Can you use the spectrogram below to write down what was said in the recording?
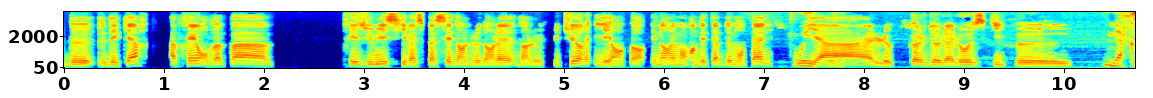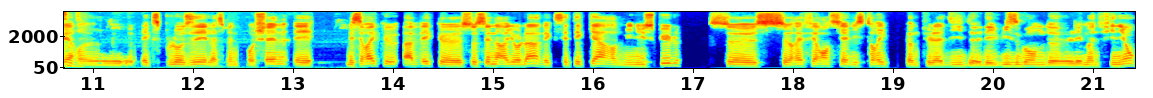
d'écart après, on va pas présumer ce qui va se passer dans le dans le, dans le futur. Il y a encore énormément d'étapes de montagne. Oui, il y a le col de la Lose qui peut faire euh, exploser la semaine prochaine. Et mais c'est vrai que avec euh, ce scénario-là, avec cet écart minuscule, ce, ce référentiel historique, comme tu l'as dit, de, des 8 secondes de Lemon Fignon,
